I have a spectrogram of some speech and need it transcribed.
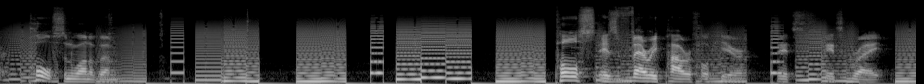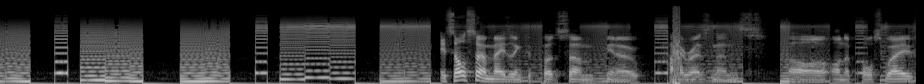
Try pulse in one of them. Pulse is very powerful here. It's it's great. It's also amazing to put some, you know, high resonance uh, on a pulse wave.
